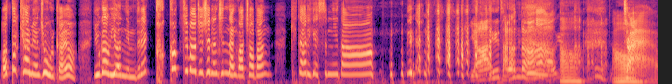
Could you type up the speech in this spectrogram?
어떻게 하면 좋을까요? 육아위원님들의 콕콕 집어주시는 진단과 처방 기다리겠습니다. 야, 이거 잘한다. 아, 아 자,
